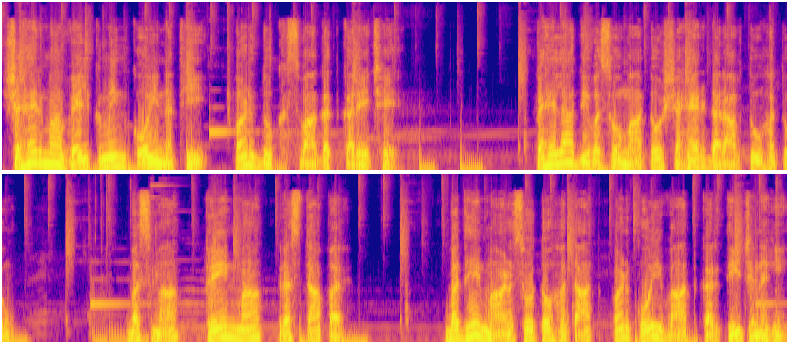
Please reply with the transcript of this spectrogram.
શહેરમાં વેલકમિંગ કોઈ નથી, પણ દુઃખ સ્વાગત કરે છે. પહેલા દિવસોમાં તો શહેર ડરાવતું હતું. બસમાં, ટ્રેનમાં, રસ્તા પર બધે માણસો તો હતા, પણ કોઈ વાત કરતી જ નહીં.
